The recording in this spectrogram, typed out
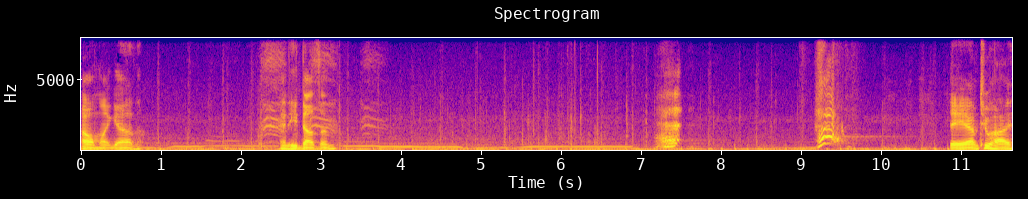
Oh my god. And he doesn't. Damn, I'm too high.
